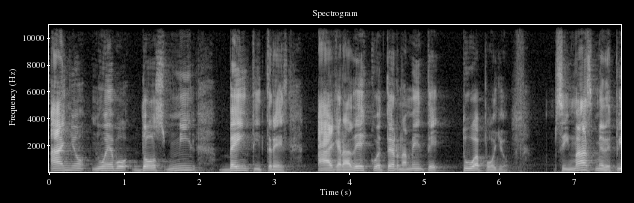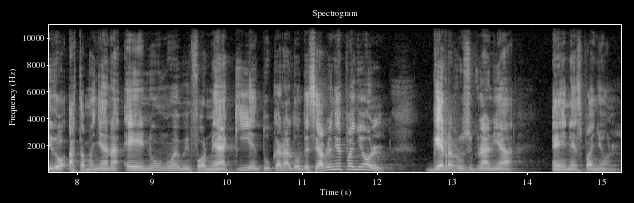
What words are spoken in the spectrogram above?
año nuevo 2023. Agradezco eternamente tu apoyo. Sin más, me despido hasta mañana en un nuevo informe aquí en tu canal donde se habla en español. Guerra Rusia-Ucrania en español.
